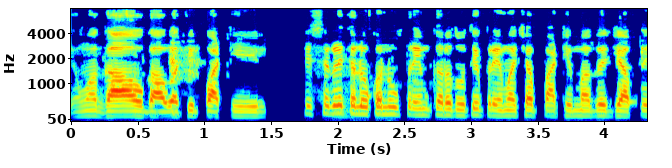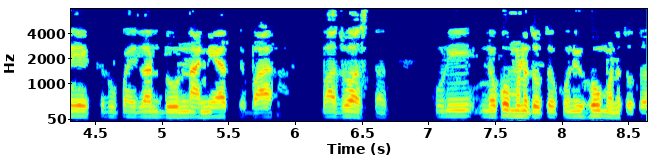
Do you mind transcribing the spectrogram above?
तेव्हा गाव गावातील पाटील हे सगळे त्या लोकांवर प्रेम करत होते प्रेमाच्या पाठीमागं जे आपले एक रुपयाला दोन नाणी आहेत बा बाजू असतात कोणी नको म्हणत होतं कोणी हो म्हणत होतं.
